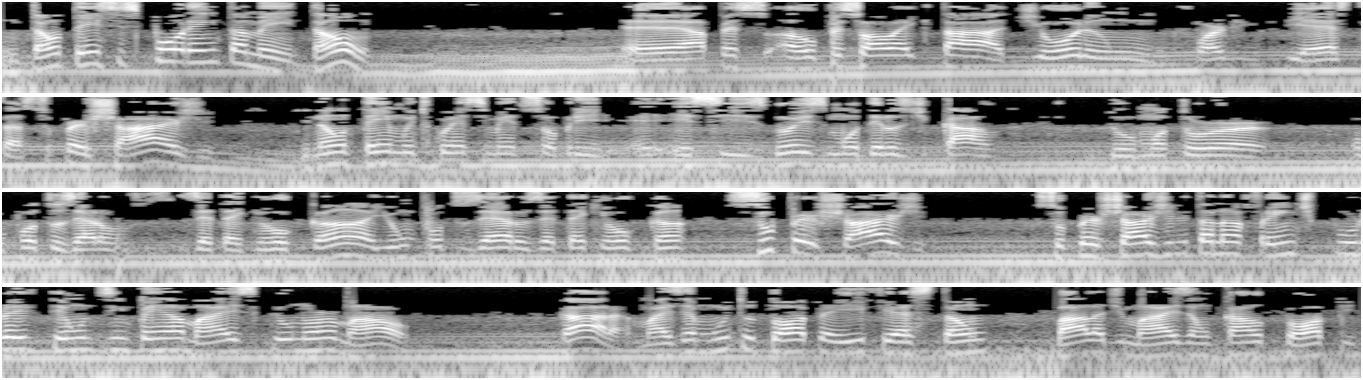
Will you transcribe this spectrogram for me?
Então tem esses porém também. Então, é, pessoa, o pessoal aí que tá de olho num Ford Fiesta Supercharge, que não tem muito conhecimento sobre esses dois modelos de carro do motor 1.0 Zetec Rocan e 1.0 Zetec Rocan Supercharge, o Supercharge ele tá na frente por ele ter um desempenho a mais que o normal. Cara, mas é muito top aí, Fiestão, bala demais, é um carro top.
